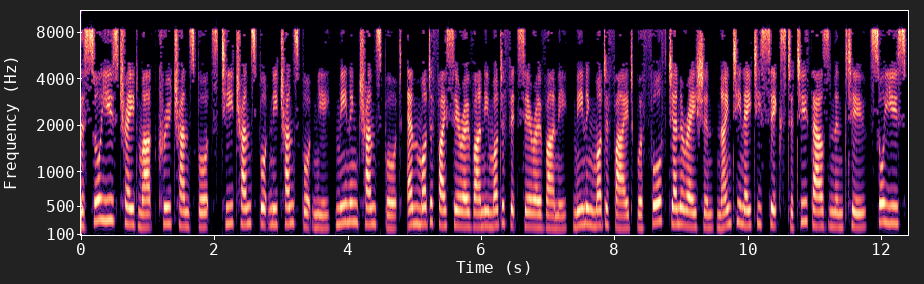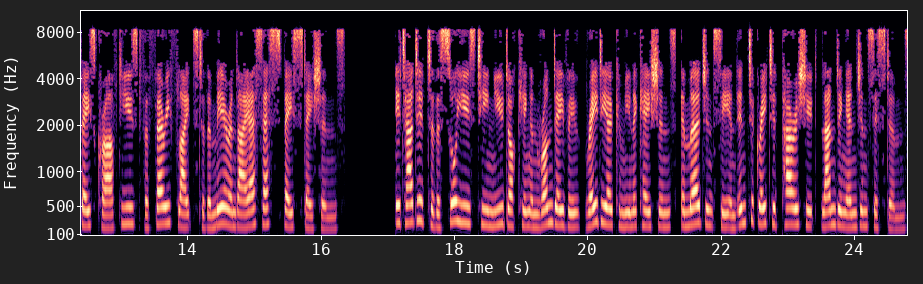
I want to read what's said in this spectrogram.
The Soyuz trademark crew transports T transportny transportny, meaning transport, M modificirovani modifitsirovani, meaning modified, were fourth generation 1986 to 2002 Soyuz spacecraft used for ferry flights to the Mir and ISS space stations. It added to the Soyuz T new docking and rendezvous, radio communications, emergency and integrated parachute, landing engine systems.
